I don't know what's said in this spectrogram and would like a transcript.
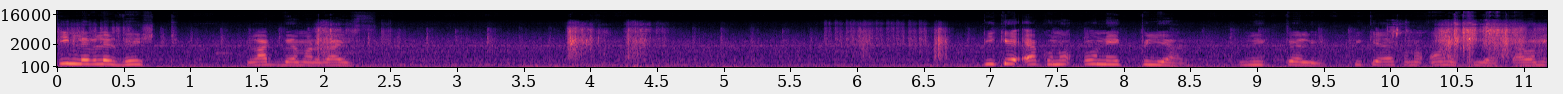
তিন লেভেলের ভেস্ট লাগবে আমার গাইজ পিকে এখনও অনেক প্লেয়ার লিটারালি পিকে এখনও অনেক প্লেয়ার তাও আমি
